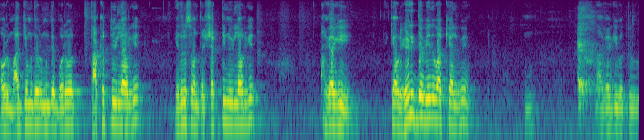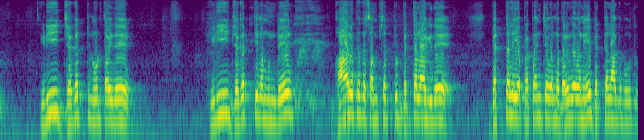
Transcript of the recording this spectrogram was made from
ಅವರು ಮಾಧ್ಯಮದವ್ರ ಮುಂದೆ ಬರೋ ತಾಕತ್ತು ಇಲ್ಲ ಅವ್ರಿಗೆ ಎದುರಿಸುವಂಥ ಶಕ್ತಿನೂ ಇಲ್ಲ ಅವ್ರಿಗೆ. ಹಾಗಾಗಿ ಅವ್ರು ಹೇಳಿದ್ದೇ ವೇದವಾಕ್ಯ ಅಲ್ವೇ? ಹಾಗಾಗಿ ಇವತ್ತು ಇಡೀ ಜಗತ್ತು ನೋಡ್ತಾ ಇದೆ. ಇಡೀ ಜಗತ್ತಿನ ಮುಂದೆ ಭಾರತದ ಸಂಸತ್ತು ಬೆತ್ತಲಾಗಿದೆ. ಬೆತ್ತಲೆಯ ಪ್ರಪಂಚವನ್ನು ಬರೆದವನೇ ಬೆತ್ತಲಾಗಬಹುದು.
